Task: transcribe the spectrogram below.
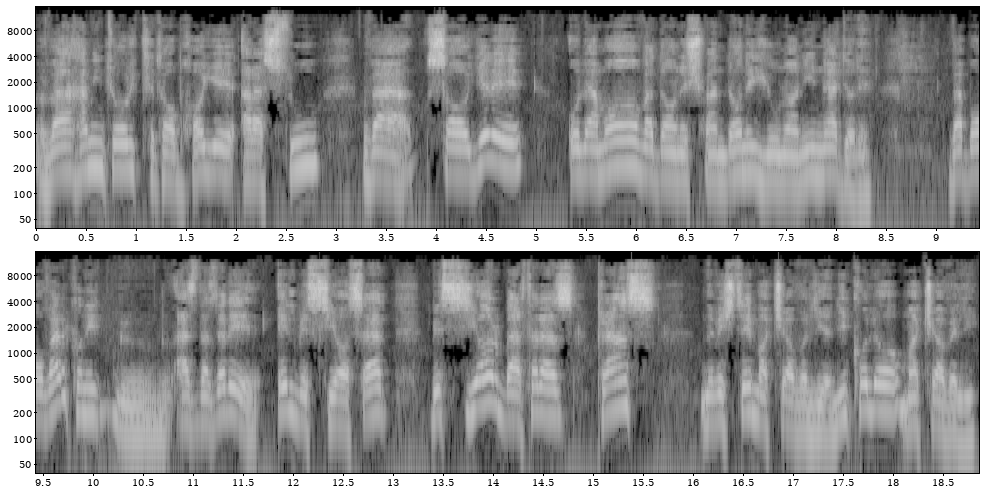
و همینطور کتابهای ارسطو و سایر علما و دانشمندان یونانی نداره. و باور کنید از نظر علم سیاست بسیار برتر از پرنس نوشته ماکیاولیه نیکولو ماکیاولی.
